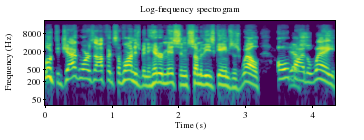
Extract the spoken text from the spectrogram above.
look, the Jaguars' offensive line has been hit or miss in some of these games as well. Oh, yes. by the way,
